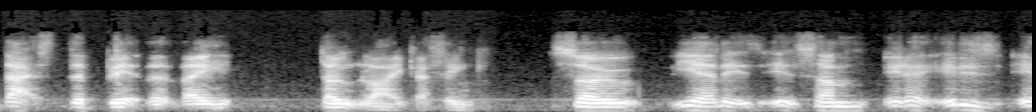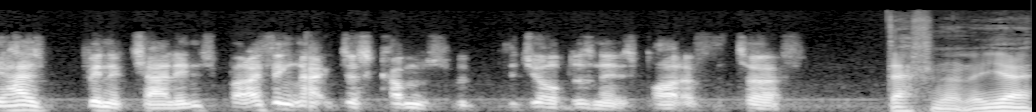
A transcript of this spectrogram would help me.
that's the bit that they don't like, I think. So yeah, it's, it's um it, it is it has been a challenge, but I think that just comes with the job, doesn't it? It's part of the turf. Definitely, yeah.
